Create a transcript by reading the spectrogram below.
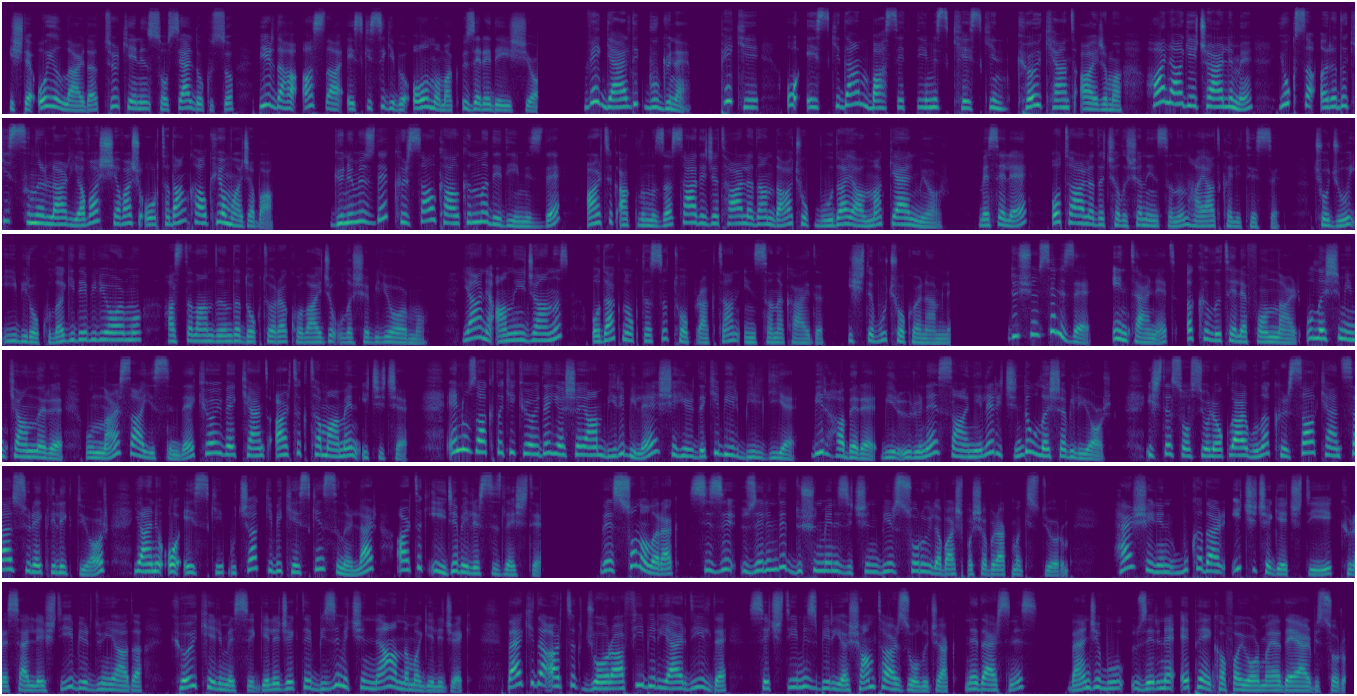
İşte o yıllarda Türkiye'nin sosyal dokusu bir daha asla eskisi gibi olmamak üzere değişiyor. Ve geldik bugüne. Peki o eskiden bahsettiğimiz keskin köy-kent ayrımı hala geçerli mi yoksa aradaki sınırlar yavaş yavaş ortadan kalkıyor mu acaba? Günümüzde kırsal kalkınma dediğimizde artık aklımıza sadece tarladan daha çok buğday almak gelmiyor. Mesele o tarlada çalışan insanın hayat kalitesi. Çocuğu iyi bir okula gidebiliyor mu? Hastalandığında doktora kolayca ulaşabiliyor mu? Yani anlayacağınız odak noktası topraktan insana kaydı. İşte bu çok önemli. Düşünsenize, internet, akıllı telefonlar, ulaşım imkanları bunlar sayesinde köy ve kent artık tamamen iç içe. En uzaktaki köyde yaşayan biri bile şehirdeki bir bilgiye, bir habere, bir ürüne saniyeler içinde ulaşabiliyor. İşte sosyologlar buna kırsal kentsel süreklilik diyor. Yani o eski, bıçak gibi keskin sınırlar artık iyice belirsizleşti. Ve son olarak sizi üzerinde düşünmeniz için bir soruyla baş başa bırakmak istiyorum. Her şeyin bu kadar iç içe geçtiği, küreselleştiği bir dünyada köy kelimesi gelecekte bizim için ne anlama gelecek? Belki de artık coğrafi bir yer değil de seçtiğimiz bir yaşam tarzı olacak. Ne dersiniz? Bence bu üzerine epey kafa yormaya değer bir soru.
